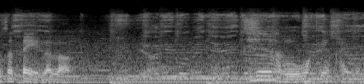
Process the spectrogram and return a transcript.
นสเตจแล้วหรอฉันอยากรู้ว่าคือใครวะ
